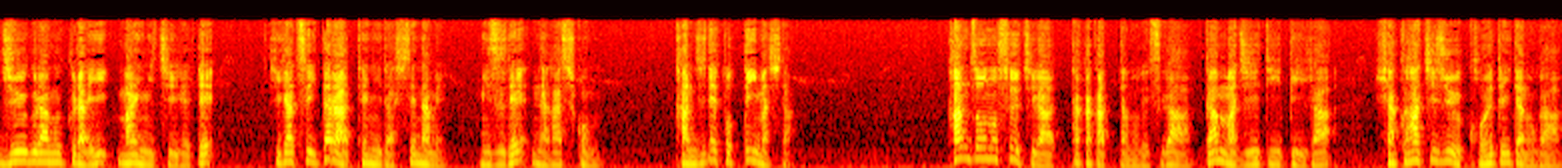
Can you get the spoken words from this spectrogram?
10g くらい毎日入れて気がついたら手に出して舐め水で流し込む感じでとっていました。肝臓の数値が高かったのですがガンマ GTP が180超えていたのが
